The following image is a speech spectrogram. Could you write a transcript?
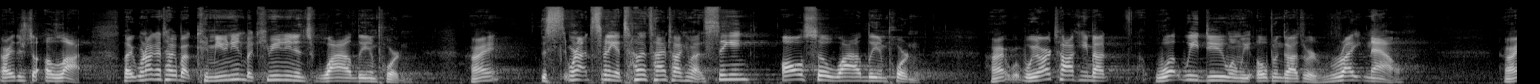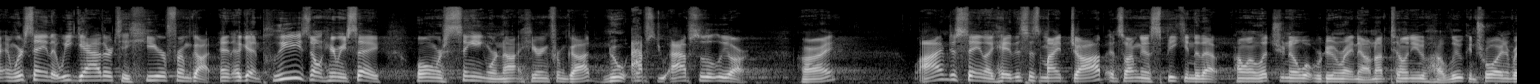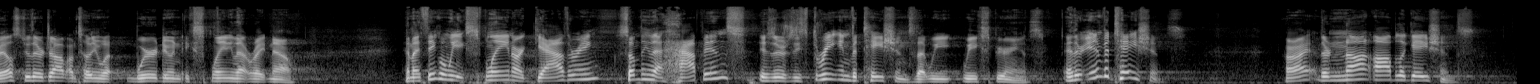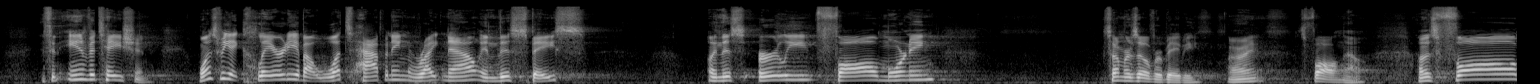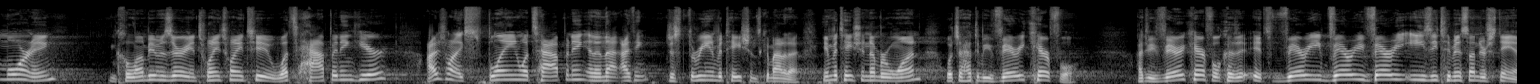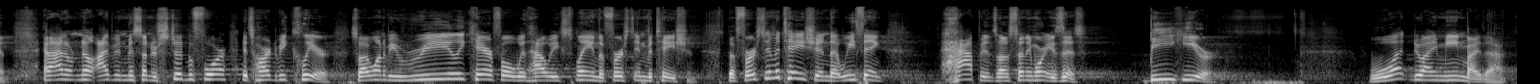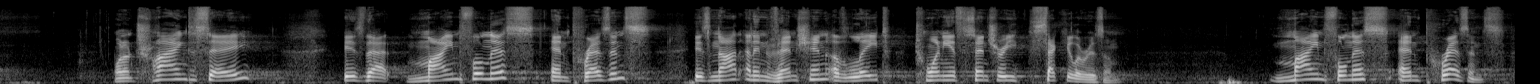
All right, there's a lot. Like, we're not going to talk about communion, but communion is wildly important. All right? This, we're not spending a ton of time talking about singing, also wildly important. All right? We are talking about what we do when we open God's Word right now. All right? And we're saying that we gather to hear from God. And again, please don't hear me say, well, when we're singing, we're not hearing from God. No, abs- you absolutely are. All right? I'm just saying, like, hey, this is my job, and so I'm going to speak into that. I want to let you know what we're doing right now. I'm not telling you how Luke and Troy and everybody else do their job. I'm telling you what we're doing, explaining that right now. And I think when we explain our gathering, something that happens is there's these three invitations that we, we experience. And they're invitations, all right? They're not obligations. It's an invitation. Once we get clarity about what's happening right now in this space, on this early fall morning, summer's over, baby. All right? It's fall now. On this fall morning in Columbia, Missouri in 2022, what's happening here? I just want to explain what's happening, and then that I think just three invitations come out of that. Invitation number one, which I have to be very careful I have to be very careful because it's very, very, very easy to misunderstand. And I don't know, I've been misunderstood before. It's hard to be clear. So I want to be really careful with how we explain the first invitation. The first invitation that we think happens on a Sunday morning is this be here. What do I mean by that? What I'm trying to say is that mindfulness and presence is not an invention of late 20th century secularism. Mindfulness and presence,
